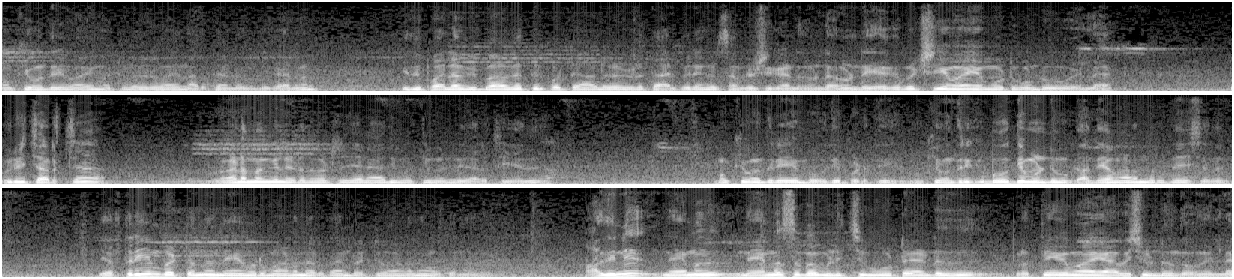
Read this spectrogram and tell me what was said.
മുഖ്യമന്ത്രിയുമായും മറ്റുള്ളവരുമായും നടത്തേണ്ടതുണ്ട്. കാരണം ഇത് പല വിഭാഗത്തിൽപ്പെട്ട ആളുകളുടെ താല്പര്യങ്ങൾ സംരക്ഷിക്കേണ്ടതുണ്ട്. അതുകൊണ്ട് ഏകപക്ഷീയമായി അങ്ങോട്ട് കൊണ്ടുപോകില്ല ഒരു ചർച്ച വേണമെങ്കിൽ ഇടതുപക്ഷ ജനാധിപത്യ മുന്നിൽ ചർച്ച ചെയ്ത് മുഖ്യമന്ത്രിയെയും ബോധ്യപ്പെടുത്തി. മുഖ്യമന്ത്രിക്ക് ബോധ്യമുണ്ട്. അദ്ദേഹമാണ് നിർദ്ദേശിച്ചത്. എത്രയും പെട്ടെന്ന് നിയമനിർമ്മാണം നടത്താൻ പറ്റുവാണെന്ന് നോക്കുന്നത് അതിന് നിയമ നിയമസഭ വിളിച്ചു കൂട്ടേണ്ടത് പ്രത്യേകമായ ആവശ്യമുണ്ടെന്ന് തോന്നുന്നില്ല.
